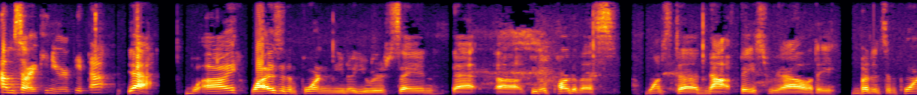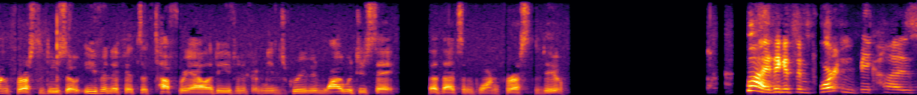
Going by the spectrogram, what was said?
I'm sorry, can you repeat that? Yeah. Why? Why is it important? You know, you were saying that uh, you know part of us wants to not face reality, but it's important for us to do so, even if it's a tough reality, even if it means grieving. Why would you say that that's important for us to do? Well, I think it's important because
